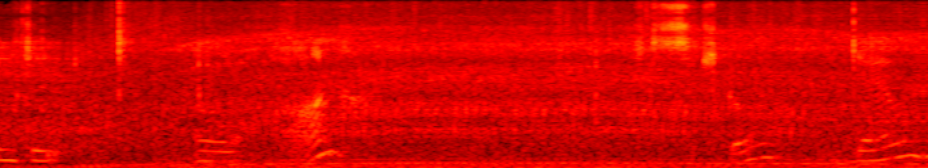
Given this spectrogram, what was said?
PTO on going down.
